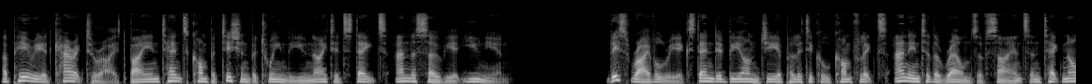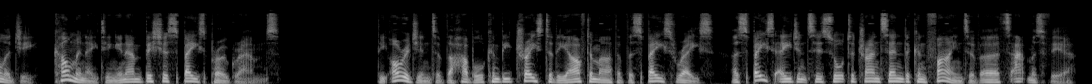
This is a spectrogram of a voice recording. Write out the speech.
a period characterized by intense competition between the United States and the Soviet Union. This rivalry extended beyond geopolitical conflicts and into the realms of science and technology, culminating in ambitious space programs the origins of the Hubble can be traced to the aftermath of the space race, as space agencies sought to transcend the confines of Earth's atmosphere,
